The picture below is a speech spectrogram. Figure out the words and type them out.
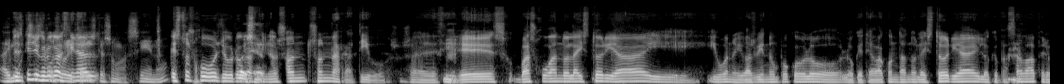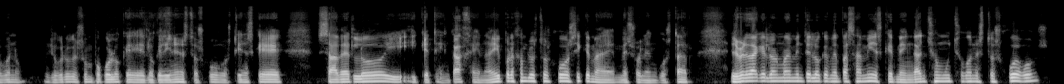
hay muchos que yo creo que al final que son así, ¿no? Estos juegos yo creo que al final son, son narrativos, o sea, es decir, mm. es vas jugando la historia y, bueno, y vas viendo un poco lo, que te va contando la historia y lo que pasaba, mm. pero bueno, yo creo que es un poco lo que, lo que tienen estos juegos. Tienes que saberlo y, que te encajen. Ahí, por ejemplo, estos juegos sí que me, me suelen gustar. Es verdad que normalmente lo que me pasa a mí es que me engancho mucho con estos juegos,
